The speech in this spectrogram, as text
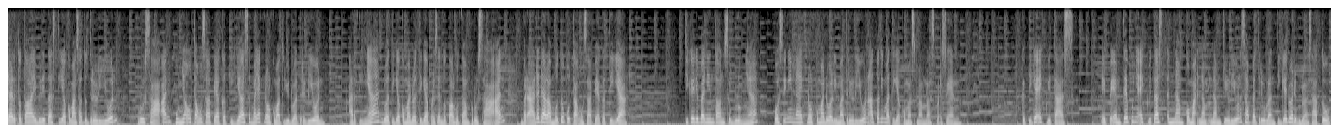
Dari total liabilitas 3,1 triliun, perusahaan punya utang usaha pihak ketiga sebanyak 0,72 triliun. Artinya, 23,23% persen total hutang perusahaan berada dalam bentuk utang usaha pihak ketiga. Jika dibanding tahun sebelumnya, pos ini naik 0,25 triliun atau 53,19 persen. Ketiga, ekuitas. EPMT punya ekuitas 6,66 triliun sampai triwulan 3 2021.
